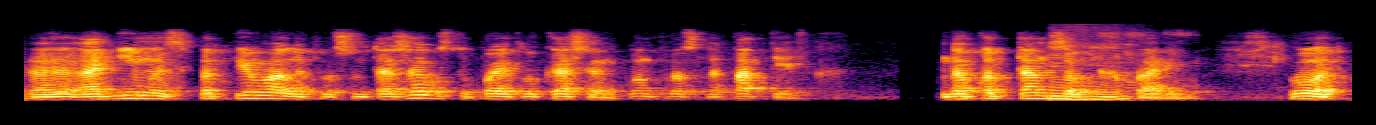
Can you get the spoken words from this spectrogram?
э, одним из подпевал этого шантажа выступает Лукашенко. Он просто на подпевках на подтанцовках mm-hmm. парень. Вот.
